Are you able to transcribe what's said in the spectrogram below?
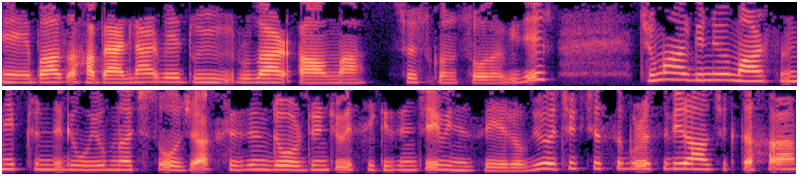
e, bazı haberler ve duyurular alma söz konusu olabilir. Cuma günü Mars'ın Neptün'de bir uyumlu açısı olacak. Sizin dördüncü ve sekizinci evinizde yer alıyor. Açıkçası burası birazcık daha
